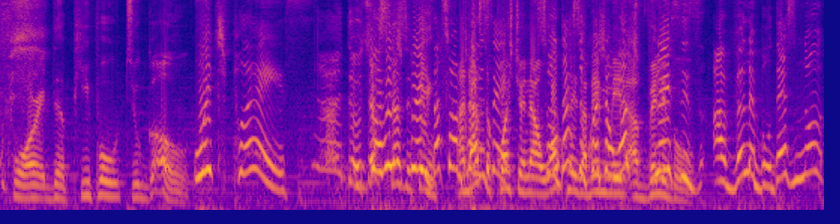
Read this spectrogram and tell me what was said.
for the people to go. Which place? Yeah, so that's, which that's the place? thing. That's what I'm and trying that's to the say. question now. So what that's place the have they question. made What available? place is available? There's no.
